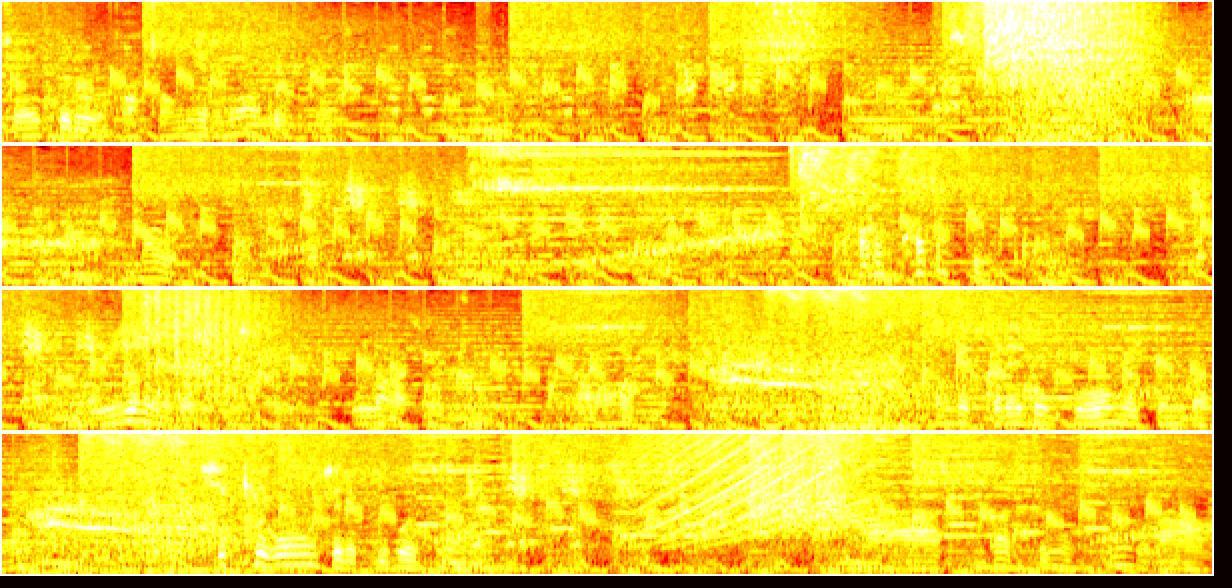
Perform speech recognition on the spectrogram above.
쟤들을 다 정리를 해야 되는데 아 한마디 없어 하루 타졌으니까. 밀리는 거 올라가서 좀 난감하거든요 근데 그래도 보험을 든다면 시키고 홈지를 끼고 있으면 아 중간에 쓰면 쓰는구나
